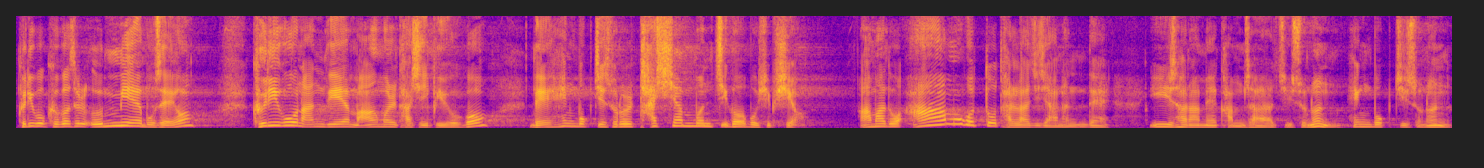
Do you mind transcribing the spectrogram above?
그리고 그것을 음미해 보세요. 그리고 난 뒤에 마음을 다시 비우고 내 행복 지수를 다시 한번 찍어 보십시오. 아마도 아무것도 달라지지 않았는데 이 사람의 감사 지수는 행복 지수는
